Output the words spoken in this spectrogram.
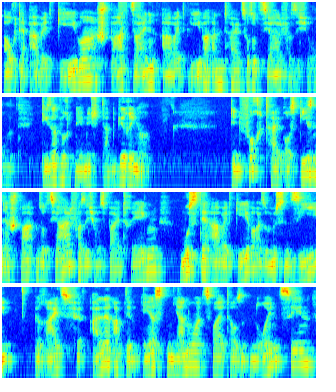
auch der Arbeitgeber spart seinen Arbeitgeberanteil zur Sozialversicherung. Dieser wird nämlich dann geringer. Den Vorteil aus diesen ersparten Sozialversicherungsbeiträgen muss der Arbeitgeber, also müssen Sie, bereits für alle ab dem 1. Januar 2019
